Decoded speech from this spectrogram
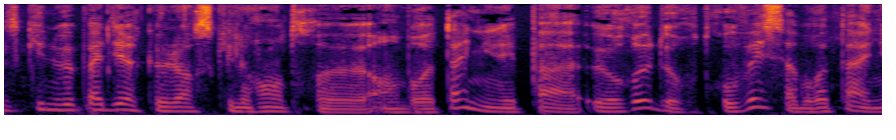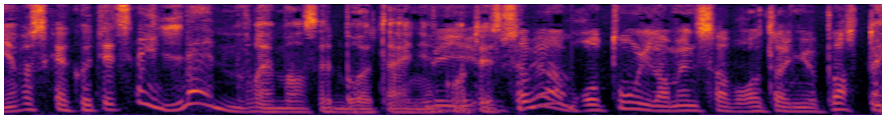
Ce qui ne veut pas dire que lorsqu'il rentre euh, en Bretagne, il n'est pas heureux de retrouver sa Bretagne. Hein, parce qu'à côté de ça, il aime vraiment cette Bretagne. vous savez, un Breton, il emmène sa Bretagne partout.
